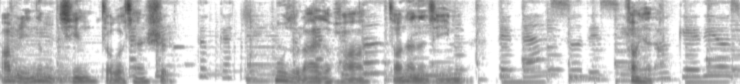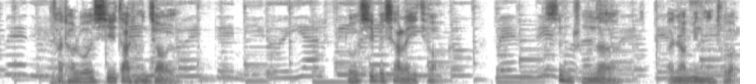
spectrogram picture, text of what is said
阿比林的母亲走过餐室，目睹了爱德华遭难的这一幕。放下他！他朝罗西大声叫着。罗西被吓了一跳，顺从的按照命令做了。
